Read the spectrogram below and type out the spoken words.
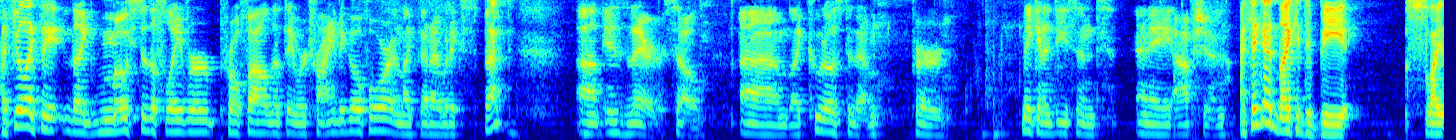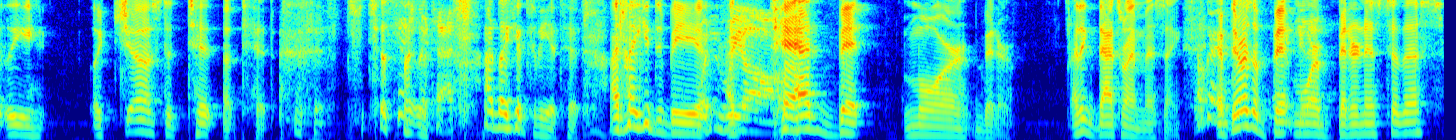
I feel like they like most of the flavor profile that they were trying to go for and like that I would expect um, is there. So um, like kudos to them for making a decent NA option. I think I'd like it to be slightly like just a tit a tit. A tit. Just slightly. I'd like it to be a tit. I'd like it to be a, a tad bit more bitter. I think that's what I'm missing. Okay. If there was a bit more that. bitterness to this,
